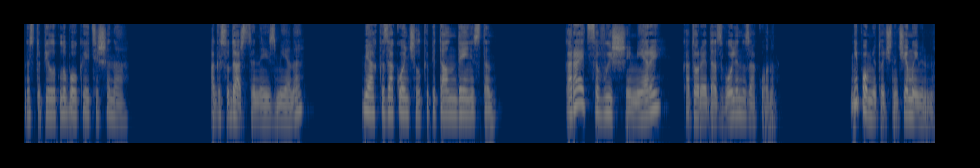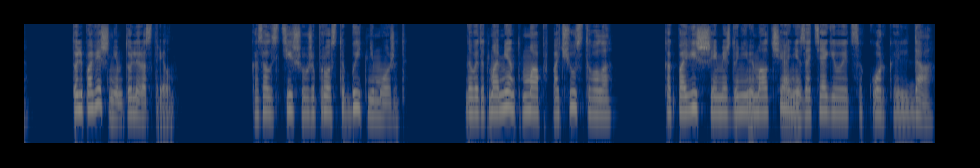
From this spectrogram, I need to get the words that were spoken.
Наступила глубокая тишина. А государственная измена, мягко закончил капитан Деннистон, карается высшей мерой, которая дозволена законом. Не помню точно, чем именно. То ли повешением, то ли расстрелом. Казалось, тише уже просто быть не может но в этот момент Мап почувствовала, как повисшее между ними молчание затягивается коркой льда.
